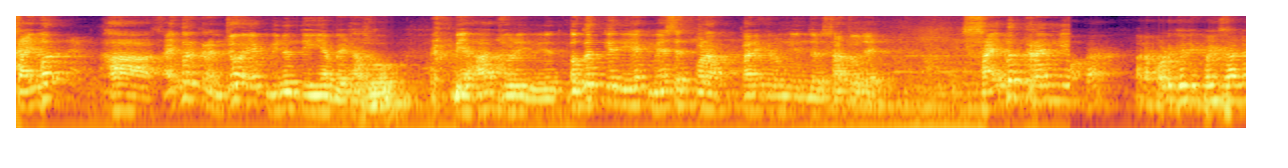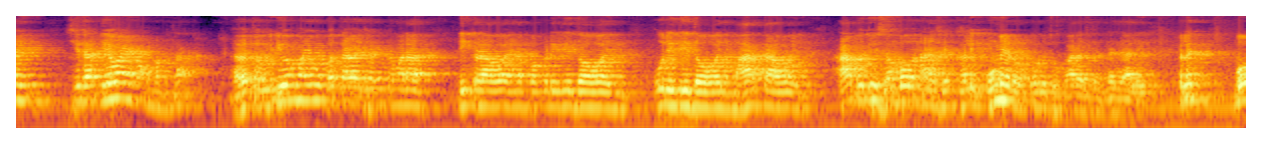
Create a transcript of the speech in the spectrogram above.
સાયબર? હા સાયબર ક્રાઇમ જો એક વિનંતી અહીંયા બેઠા છો, બે હાથ જોડીને વિનંતી. અગત્યની એક મેસેજ પણ આ કાર્યક્રમની અંદર સાચો જાય. સાયબર ક્રાઇમની અને પડખેથી પૈસા લઈ સીધા દેવાય ન મળતા. હવે તો વિડીયોમાં એવું બતાવે છે કે તમારા દીકરા હોય, એને પકડી લીધો હોય, પૂરી દીધો હોય, મારતા હોય. આ બધી સંભાવના છે, ખાલી ઉમેરો કરું છું પારસભાઈ રજાલી એટલે બહુ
